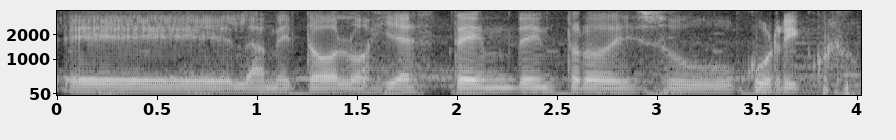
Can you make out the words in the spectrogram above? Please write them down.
eh, la metodología STEM dentro de su currículo?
